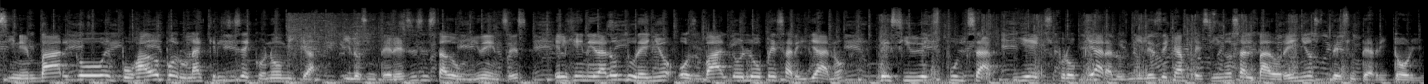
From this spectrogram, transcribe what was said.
Sin embargo, empujado por una crisis económica y los intereses estadounidenses, el general hondureño Osvaldo López Arellano decidió expulsar y expropiar a los miles de campesinos salvadoreños de su territorio.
